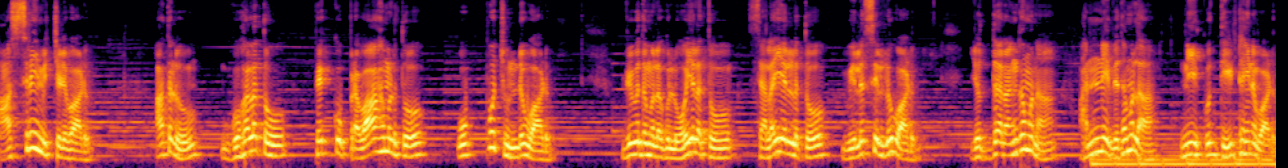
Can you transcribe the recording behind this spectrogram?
ఆశ్రయమిచ్చేవాడు. అతడు గుహలతో పెక్కు ప్రవాహములతో ఉప్పుచుండువాడు. వివిధములగు లోయలతో సెలయేళ్ళతో విలసిల్లువాడు. యుద్ధరంగమున అన్ని విధముల నీకు దీటైనవాడు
